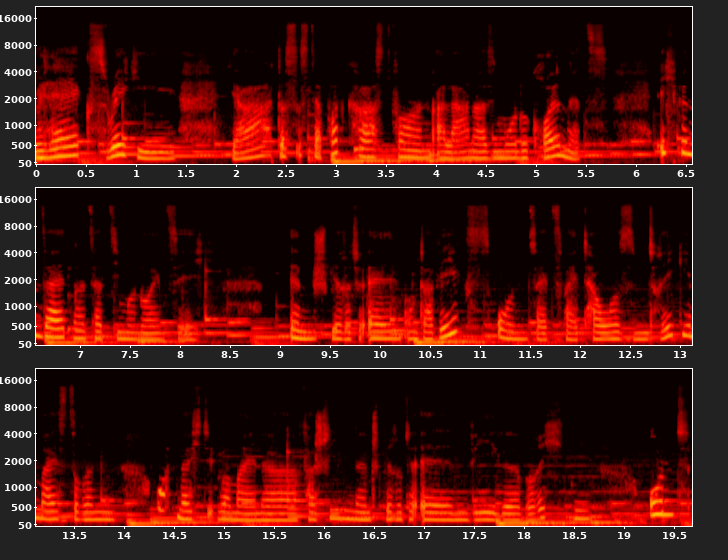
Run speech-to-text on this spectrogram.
Relax Reiki. Ja, das ist der Podcast von Alana Simone Grollmetz. Ich bin seit 1997 im Spirituellen unterwegs und seit 2000 Reiki-Meisterin und möchte über meine verschiedenen spirituellen Wege berichten und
